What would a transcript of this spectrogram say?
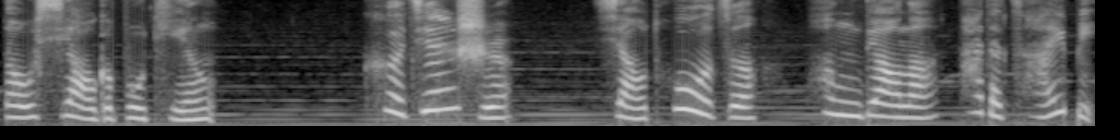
都笑个不停。课间时，小兔子碰掉了它的彩笔，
